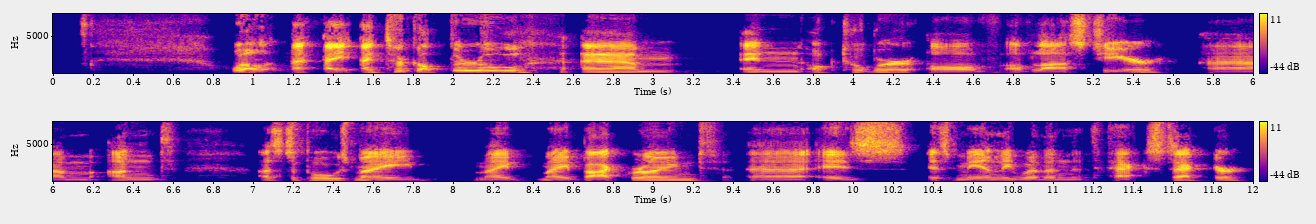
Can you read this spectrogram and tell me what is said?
well, I, I took up the role um, in October of of last year, um, and I suppose my my my background uh, is is mainly within the tech sector.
